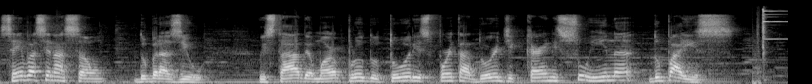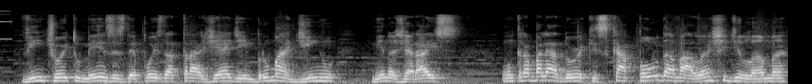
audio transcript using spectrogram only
sem vacinação do Brasil. O estado é o maior produtor e exportador de carne suína do país. 28 meses depois da tragédia em Brumadinho, Minas Gerais, um trabalhador que escapou da avalanche de lama,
